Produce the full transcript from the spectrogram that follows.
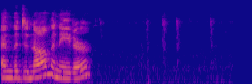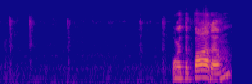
and the denominator, or the bottom,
